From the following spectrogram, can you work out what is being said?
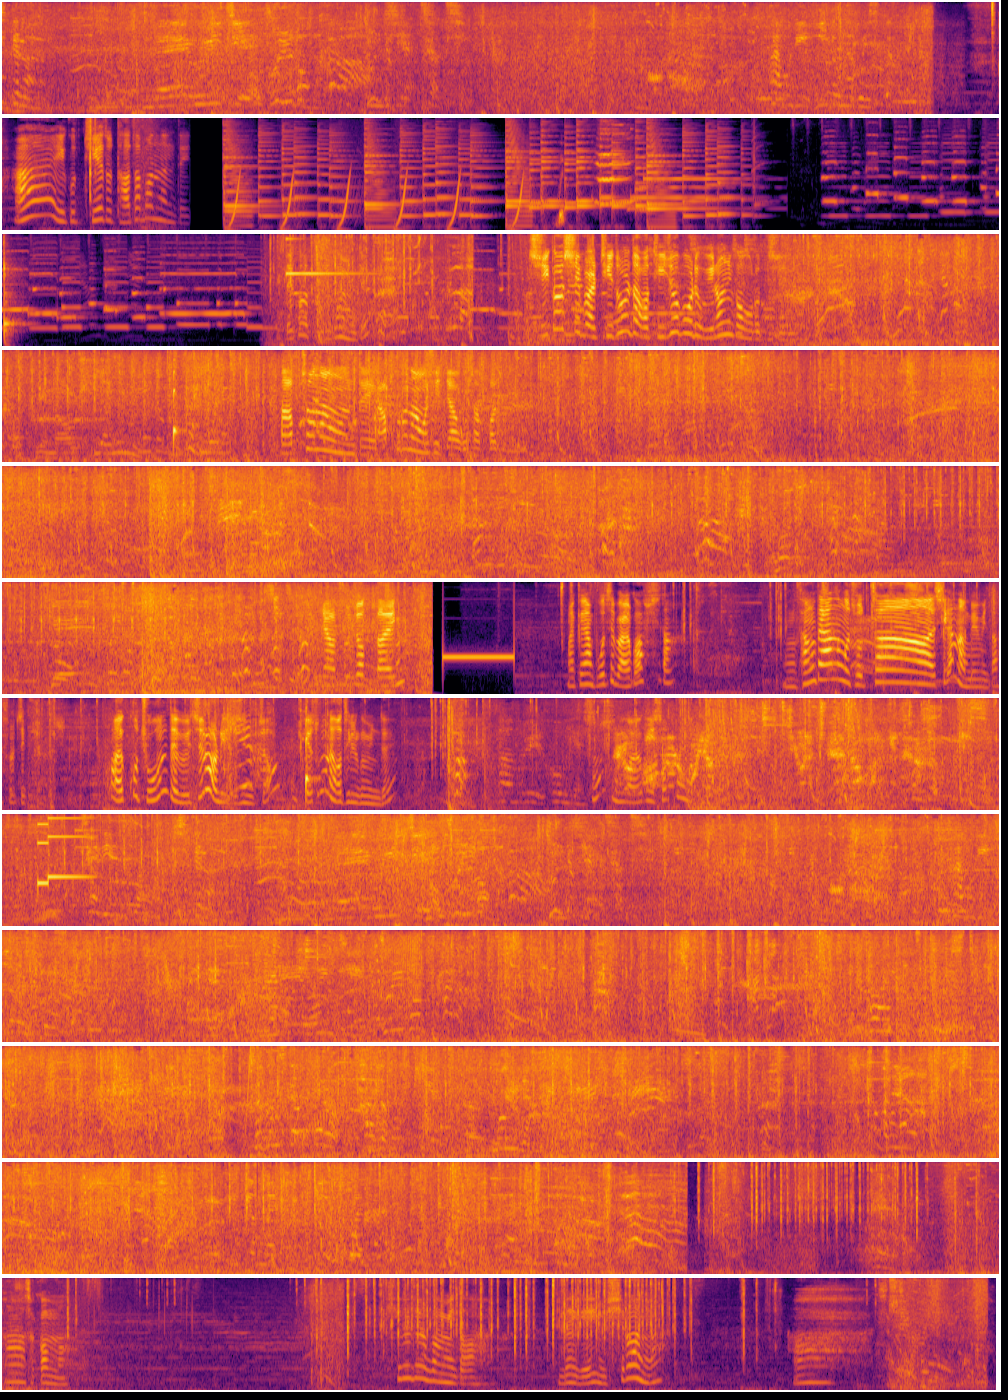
시들어. 내 의지에 굴복하라. 처치. 아무리 이동하고 있어. 아 이거 뒤에도 다 잡았는데. 내가 누구인데? 지가 씨발 뒤돌다가 뒤져버리고 이러니까 그렇지. 앞쳐 나오는데 앞으로 나오시지 하고 자빠지고 야 조졌다잉. 아 그냥 보지 말고 합시다 음, 상대하는 거조차 시간 낭비입니다 솔직히 아 에코 좋은데 왜 지랄이지 진짜? 계속 내가 딜금인데? 어? 뭔가 여기 있었던 것 같은데 아, 잠깐만 힐들금이다 내 게임 실화냐? 아...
